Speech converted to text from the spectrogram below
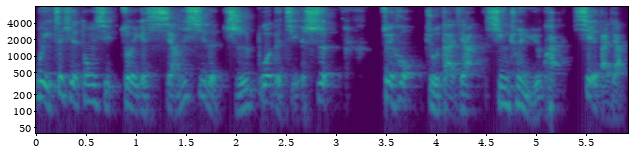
为这些东西做一个详细的直播的解释。最后，祝大家新春愉快，谢谢大家。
